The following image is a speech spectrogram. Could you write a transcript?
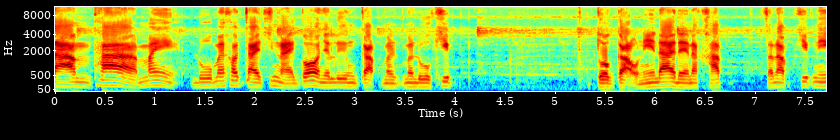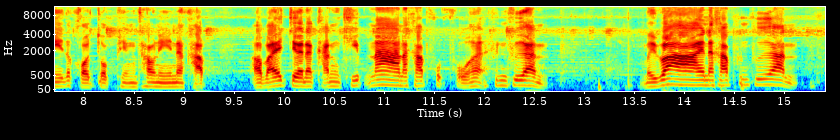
ตามถ้าไม่ดูไม่เข้าใจที่ไหนก็อย่าลืมกลับมามาดูคลิป ตัวเก่านี้ได้เลยนะครับสำหรับคลิปนี้ต้องขอจบเพียงเท่านี้นะครับ เอาไว้เจอกันคลิปหน้านะครับผมเพื่อนๆบ๊ายบายนะครับเพื่อนๆ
